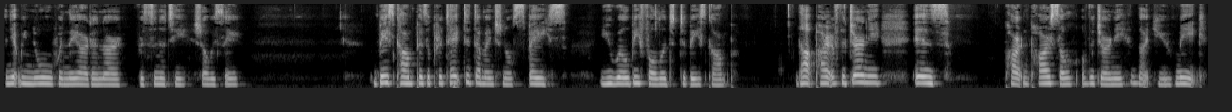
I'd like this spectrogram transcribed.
and yet we know when they are in our vicinity, shall we say. Base camp is a protected dimensional space. You will be followed to base camp. That part of the journey is part and parcel of the journey that you make.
